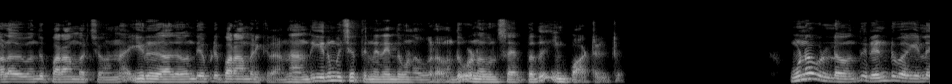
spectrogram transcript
அளவு வந்து பராமரித்தோன்னா இரு அதை வந்து எப்படி பராமரிக்கிறான்னா வந்து இரும்பு சத்து நிறைந்த உணவுகளை வந்து உணவில் சேர்ப்பது இம்பார்ட்டண்ட்டு உணவில் வந்து ரெண்டு வகையில்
